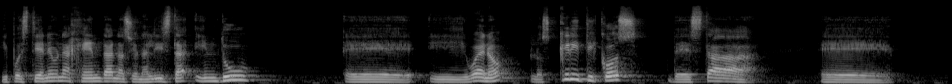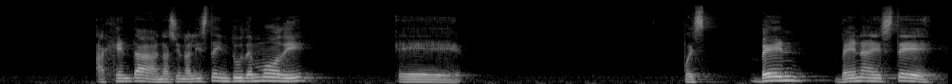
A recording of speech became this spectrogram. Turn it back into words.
y pues tiene una agenda nacionalista hindú, eh, y bueno, los críticos de esta eh, agenda nacionalista hindú de Modi, pues ven, ven a este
